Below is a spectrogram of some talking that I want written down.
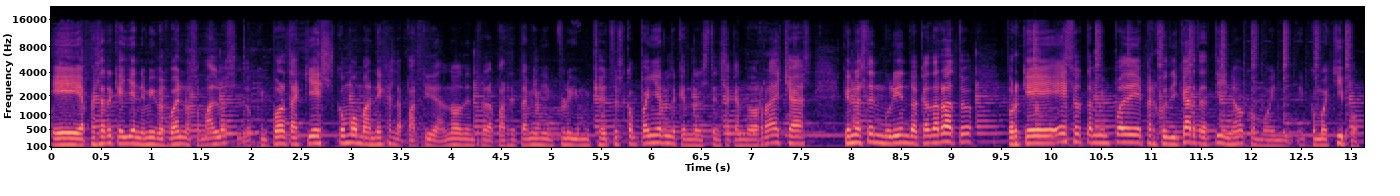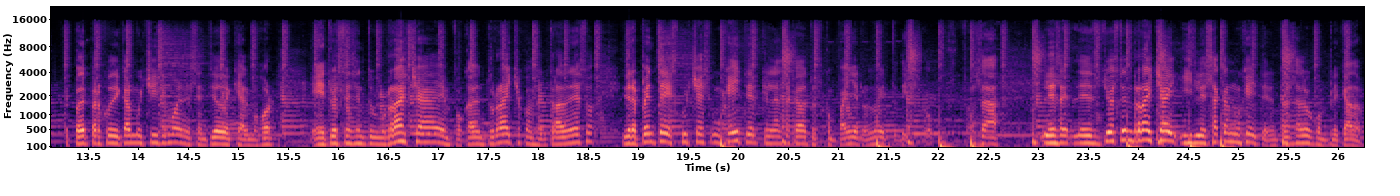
eh, a pesar de que haya enemigos buenos o malos, lo que importa aquí es cómo manejas la partida, ¿no? Dentro de la partida también influye mucho de tus compañeros, de que no estén sacando rachas, que no estén muriendo a cada rato, porque eso también puede perjudicarte a ti, ¿no? Como, como equipo, te puede perjudicar muchísimo en el sentido de que a lo mejor eh, tú estés en tu racha, enfocado en tu racha, concentrado en eso, y de repente escuchas un hater que le han sacado a tus compañeros, ¿no? Y tú dices, oh, o sea les, yo estoy en racha y le sacan un hater, entonces es algo complicado.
